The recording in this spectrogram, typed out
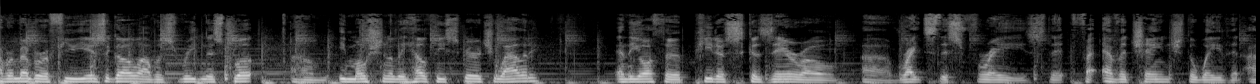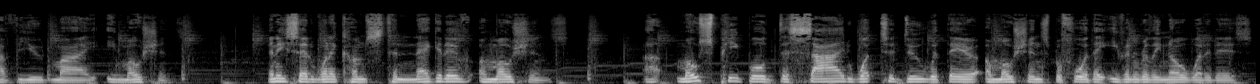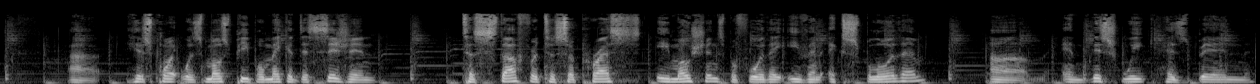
I remember a few years ago, I was reading this book, um, Emotionally Healthy Spirituality, and the author Peter Scazzero uh, writes this phrase that forever changed the way that I viewed my emotions. And he said, when it comes to negative emotions, uh, most people decide what to do with their emotions before they even really know what it is. Uh, his point was most people make a decision to stuff or to suppress emotions before they even explore them. Um, and this week has been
